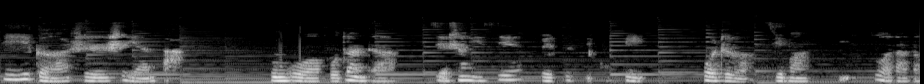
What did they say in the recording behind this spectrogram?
第一个是试演法，通过不断的写上一些对自己鼓励或者希望做到的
